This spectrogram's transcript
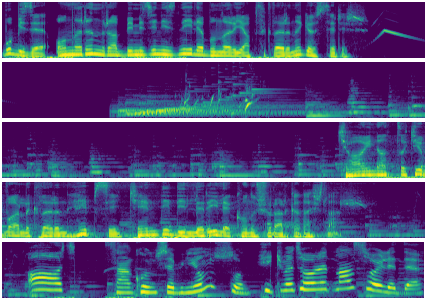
bu bize onların Rabbimizin izniyle bunları yaptıklarını gösterir. Kainattaki varlıkların hepsi kendi dilleriyle konuşur arkadaşlar. Ağaç. Sen konuşabiliyor musun? Hikmet öğretmen söyledi.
